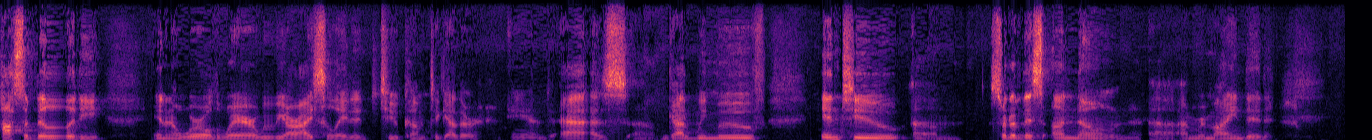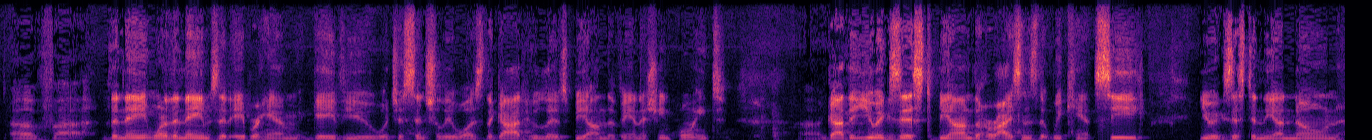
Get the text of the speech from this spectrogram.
possibility in a world where we are isolated to come together. And as um, God, we move into um, sort of this unknown, uh, I'm reminded of uh, the name, one of the names that Abraham gave you, which essentially was the God who lives beyond the vanishing point. Uh, God, that you exist beyond the horizons that we can't see. You exist in the unknown.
